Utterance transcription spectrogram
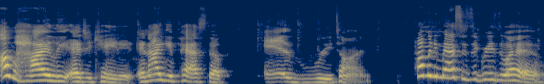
I'm highly educated, and I get passed up every time. How many master's degrees do I have?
